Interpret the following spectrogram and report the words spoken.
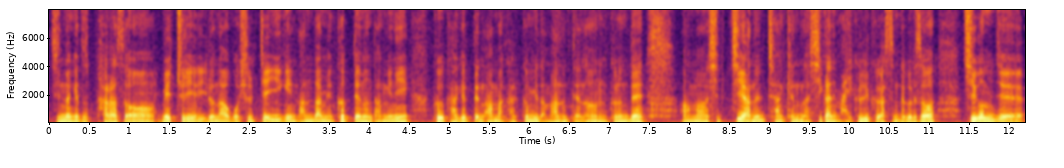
진단키트 팔아서 매출이 일어나고 실제 이익이 난다면 그때는 당연히 그 가격대는 아마 갈 겁니다. 많은 때는. 그런데 아마 쉽지 않을지 않겠나. 시간이 많이 걸릴 것 같습니다. 그래서 지금 이제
